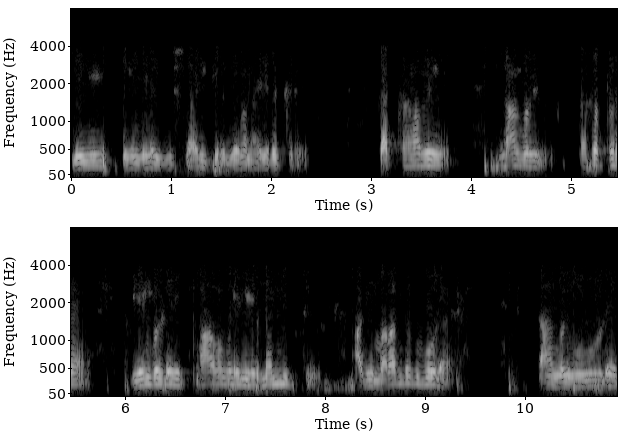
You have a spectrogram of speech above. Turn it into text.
நீ எங்களை விசாரிக்கிற தேவனாய் இருக்கிறேன். கர்த்தாவே நாங்கள் தகப்பன எங்களுடைய பாவங்களை நீங்கள் மன்னித்து அதை மறந்தது போல நாங்கள் ஒவ்வொருடைய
